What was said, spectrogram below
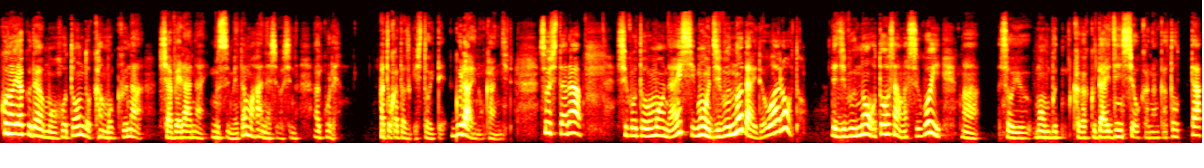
この役ではもうほとんど寡黙な、喋らない、娘とも話をしない。あ、これ、後片付けしといて、ぐらいの感じで。そしたら、仕事もないし、もう自分の代で終わろうと。で、自分のお父さんはすごい、まあ、そういう文部科学大臣賞かなんか取った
